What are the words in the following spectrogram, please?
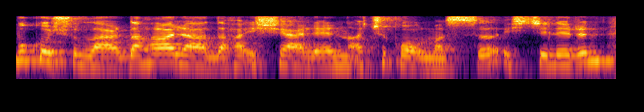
Bu koşullarda hala daha iş yerlerinin açık olması, işçilerin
